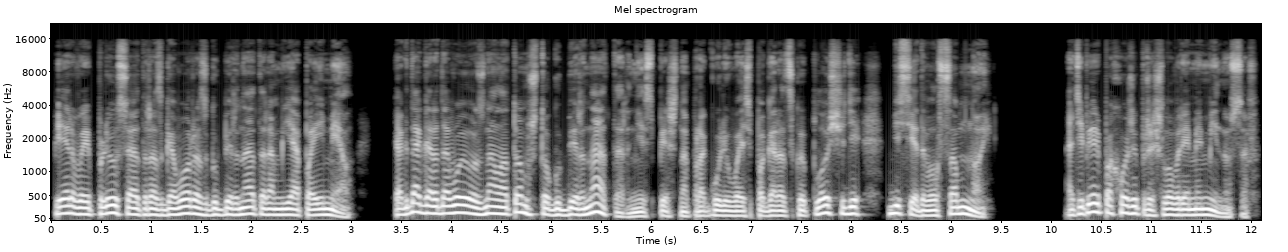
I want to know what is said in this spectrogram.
первые плюсы от разговора с губернатором я поимел. Когда городовой узнал о том, что губернатор, неспешно прогуливаясь по городской площади, беседовал со мной. А теперь, похоже, пришло время минусов.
